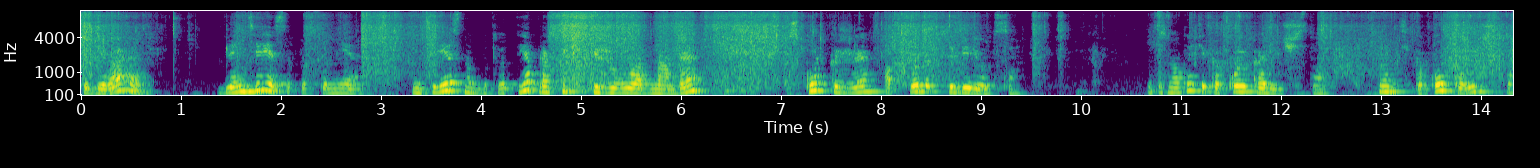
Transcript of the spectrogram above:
собираю. Для интереса просто мне интересно будет. Вот я практически живу одна, да? Сколько же отходов соберется? И посмотрите, какое количество. Смотрите, какое количество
